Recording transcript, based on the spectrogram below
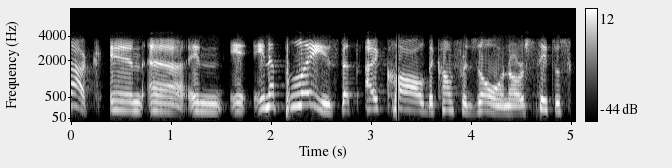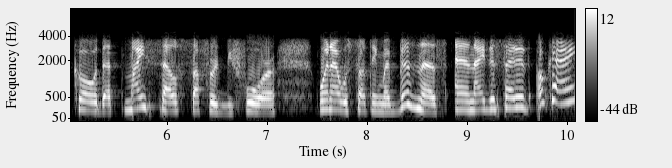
stuck in uh, in in a place that I call the comfort zone or status quo that myself suffered before when I was starting my business, and I decided, okay,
